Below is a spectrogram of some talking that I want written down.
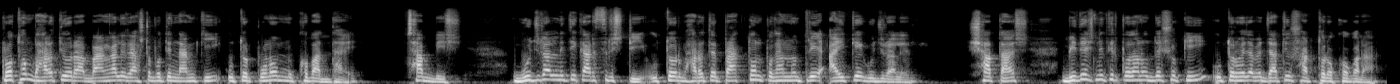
প্রথম ভারতীয় রা- বাঙালি রাষ্ট্রপতির নাম কি? উত্তর প্রণব মুখোপাধ্যায়। ছাব্বিশ। গুজরাল নীতি কার সৃষ্টি? উত্তর ভারতের প্রাক্তন প্রধানমন্ত্রী আই কে গুজরালের। সাতাশ। বিদেশ নীতির প্রধান উদ্দেশ্য কি? উত্তর হয়ে যাবে জাতীয় স্বার্থ রক্ষা করা।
